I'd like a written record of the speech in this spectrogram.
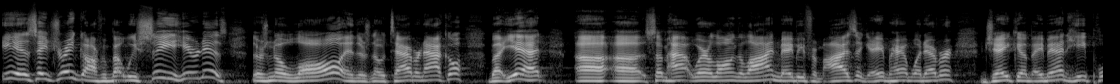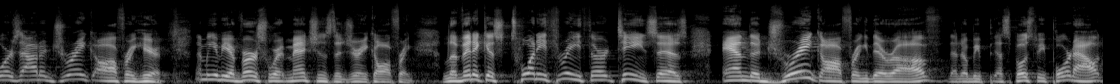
is a drink offering. But we see here it is. There's no law and there's no tabernacle, but yet uh, uh, somehow where along the line, maybe from Isaac, Abraham, whatever, Jacob, amen, he pours out a drink offering here. Let me give you a verse where it mentions the drink offering. Leviticus 23 13 says, And the drink offering thereof, that'll be that's supposed to be poured out,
